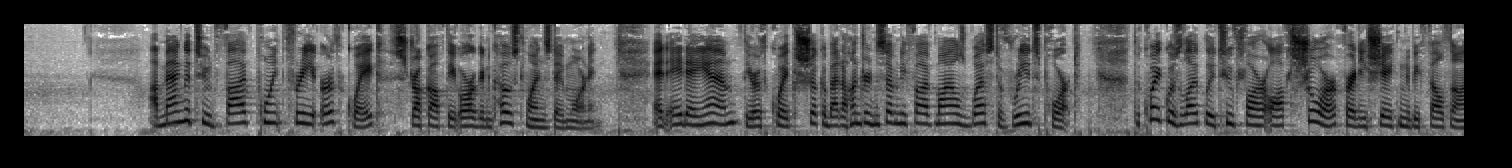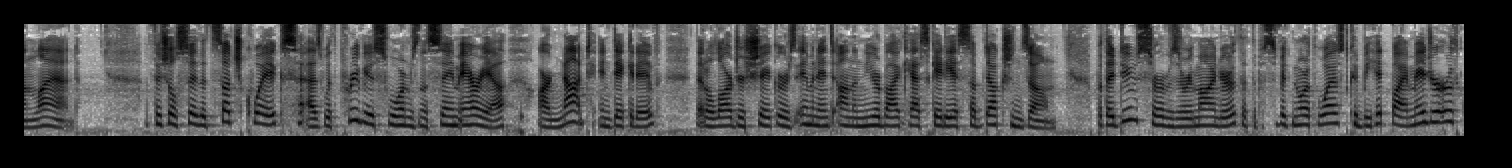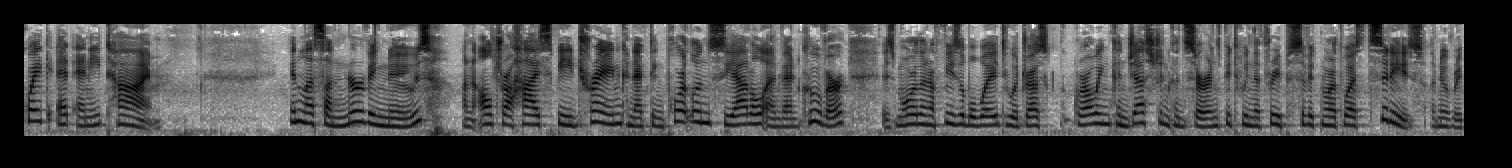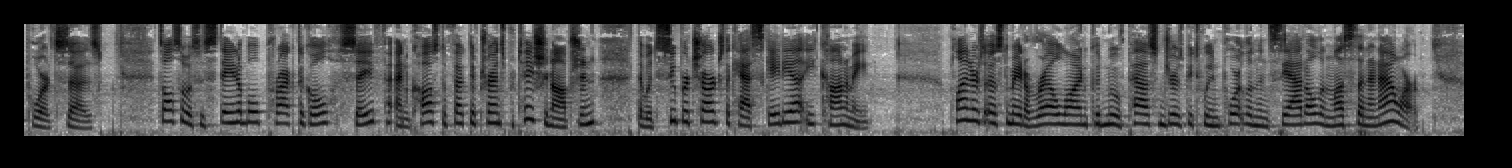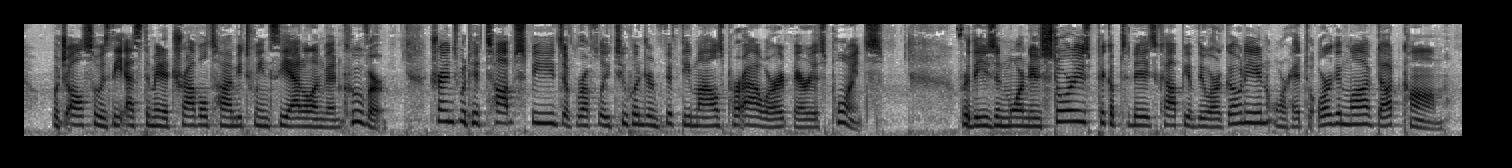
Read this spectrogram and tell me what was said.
A magnitude 5.3 earthquake struck off the Oregon coast Wednesday morning. At 8 a.m., the earthquake shook about 175 miles west of Reedsport. The quake was likely too far offshore for any shaking to be felt on land. Officials say that such quakes, as with previous swarms in the same area, are not indicative that a larger shaker is imminent on the nearby Cascadia subduction zone, but they do serve as a reminder that the Pacific Northwest could be hit by a major earthquake at any time. In less unnerving news, an ultra high speed train connecting Portland, Seattle, and Vancouver is more than a feasible way to address growing congestion concerns between the three Pacific Northwest cities, a new report says. It's also a sustainable, practical, safe, and cost effective transportation option that would supercharge the Cascadia economy. Planners estimate a rail line could move passengers between Portland and Seattle in less than an hour which also is the estimated travel time between Seattle and Vancouver. Trains would hit top speeds of roughly 250 miles per hour at various points. For these and more news stories, pick up today's copy of The Oregonian or head to OregonLive.com.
